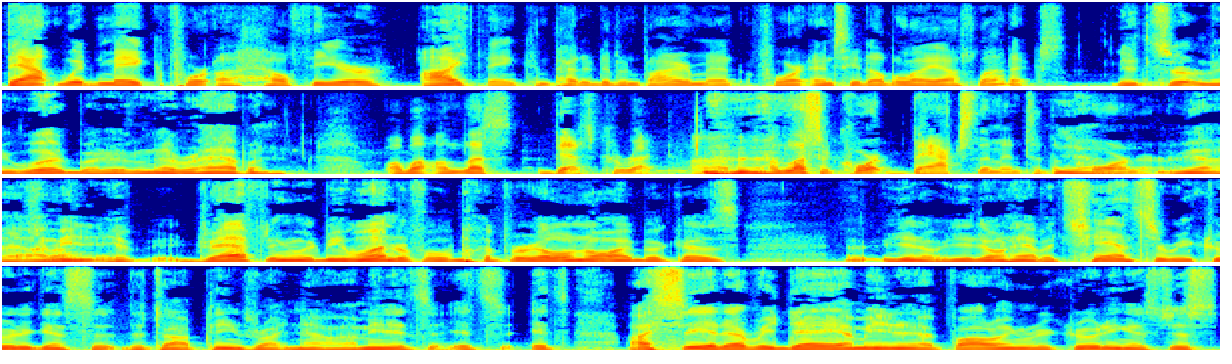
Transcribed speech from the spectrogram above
That would make for a healthier, I think, competitive environment for NCAA athletics. It certainly would, but it'll never happen. Uh, Well, unless that's correct, um, unless a court backs them into the yeah. corner. Yeah, That's I right. mean, if, drafting would be wonderful for Illinois because uh, you know you don't have a chance to recruit against the, the top teams right now. I mean, it's it's it's I see it every day. I mean, uh, following recruiting, it's just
